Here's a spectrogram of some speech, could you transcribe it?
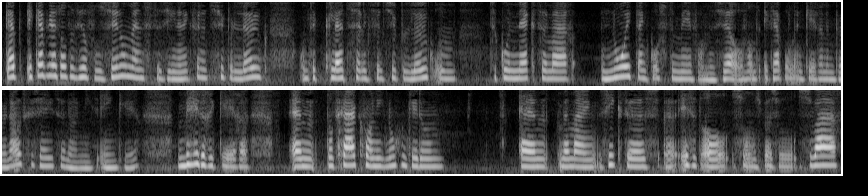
Ik heb, ik heb juist altijd heel veel zin om mensen te zien. En ik vind het super leuk om te kletsen. En ik vind het super leuk om te connecten. Maar nooit ten koste meer van mezelf. Want ik heb al een keer in een burn-out gezeten. Nou, niet één keer. Meerdere keren. En dat ga ik gewoon niet nog een keer doen. En met mijn ziektes uh, is het al soms best wel zwaar.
